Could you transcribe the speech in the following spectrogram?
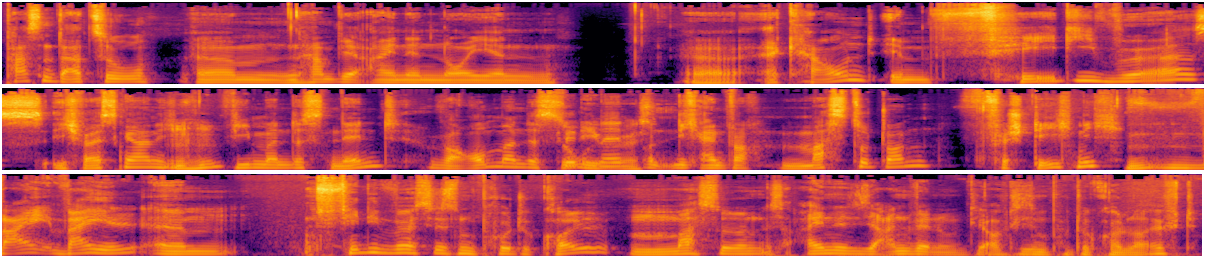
passend dazu ähm, haben wir einen neuen äh, Account im Fediverse. Ich weiß gar nicht, mhm. wie man das nennt, warum man das so Fediverse. nennt und nicht einfach Mastodon. Verstehe ich nicht. Weil, weil ähm, Fediverse ist ein Protokoll. Mastodon ist eine dieser Anwendungen, die auf diesem Protokoll läuft.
